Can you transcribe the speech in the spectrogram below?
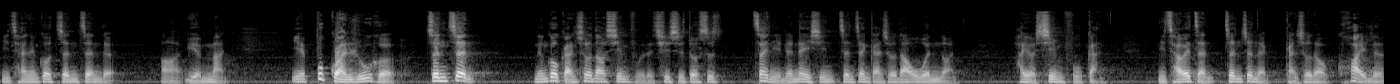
你才能够真正的啊圆满。也不管如何，真正能够感受到幸福的，其实都是在你的内心真正感受到温暖，还有幸福感。你才会真真正的感受到快乐。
